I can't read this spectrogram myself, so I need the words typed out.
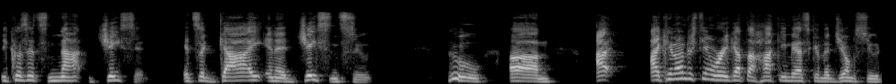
because it's not Jason. It's a guy in a Jason suit who um, I. I can understand where he got the hockey mask and the jumpsuit,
